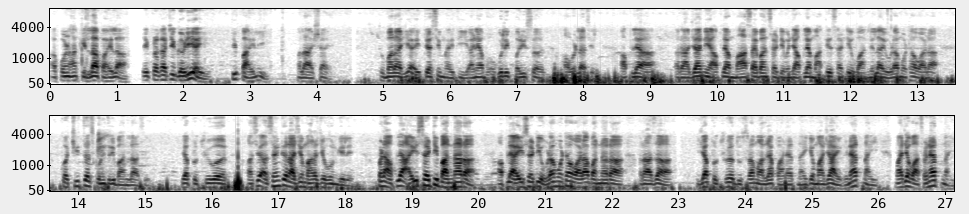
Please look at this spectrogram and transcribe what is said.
आपण हा किल्ला पाहिला. एक प्रकारची गडी आहे. ती पाहिली. मला आशा आहे. तुम्हाला ही ऐतिहासिक माहिती आणि हा भौगोलिक परिसर आवडला असेल. आपल्या राजाने आपल्या मासाहेबांसाठी म्हणजे आपल्या मातेसाठी बांधलेला एवढा मोठा वाडा क्वचितच कोणीतरी बांधला असेल. या पृथ्वीवर असे असंख्य राजे महाराजे होऊन गेले. पण आपल्या आईसाठी बांधणारा आपल्या आईसाठी एवढा मोठा वाडा बांधणारा राजा या पृथ्वीवर दुसरा माझ्या पाहण्यात नाही किंवा माझ्या ऐकण्यात नाही माझ्या वाचण्यात नाही.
